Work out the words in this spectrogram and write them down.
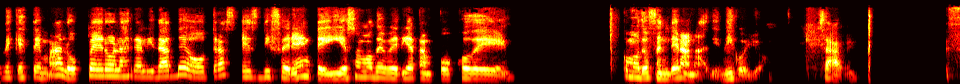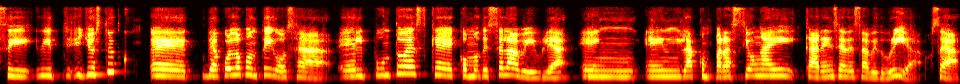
de que esté malo, pero la realidad de otras es diferente y eso no debería tampoco de, como de ofender a nadie, digo yo, ¿saben? Sí, y, yo estoy eh, de acuerdo contigo. O sea, el punto es que, como dice la Biblia, en, en la comparación hay carencia de sabiduría. O sea,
